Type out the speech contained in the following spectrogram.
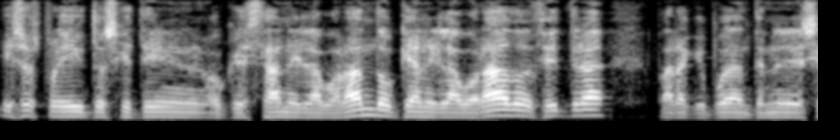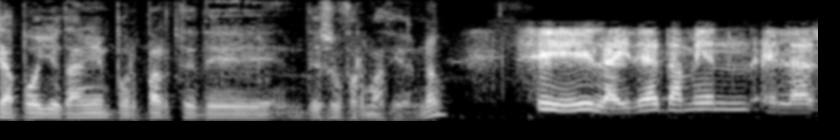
esos proyectos que tienen o que están elaborando, que han elaborado, etcétera, para que puedan tener ese apoyo también por parte de, su formación, ¿no? Sí, la idea también en las,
